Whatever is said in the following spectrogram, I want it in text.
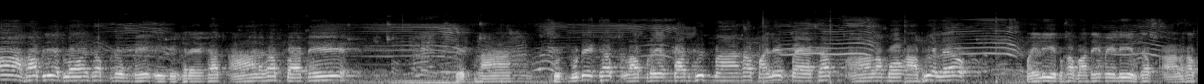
อ่าครับเรียบร้อยครับลูกนี้อีกหนึ่งคะแนนครับอ่านะครับ ตอนนี้เป็นทางสุดบุญเด้งครับลำเรียงบอลขึ้นมาครับหมายเลขแปดครับอ่าเรามองหาเพื่อนแล้ว ไม่รีบครับอันนี้ไม่รีบครับอ่านะครับ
